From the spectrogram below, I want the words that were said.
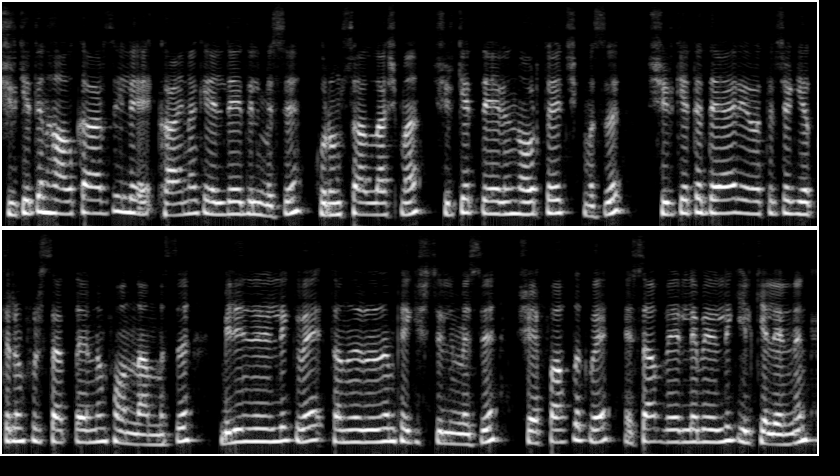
Şirketin halka arzı ile kaynak elde edilmesi, kurumsallaşma, şirket değerinin ortaya çıkması, şirkete değer yaratacak yatırım fırsatlarının fonlanması, bilinirlik ve tanınırlığın pekiştirilmesi, şeffaflık ve hesap verilebilirlik ilkelerinin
